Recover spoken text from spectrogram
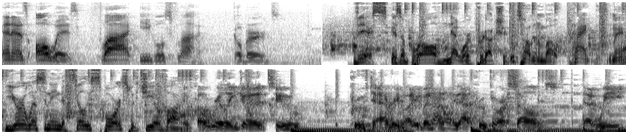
And as always, fly, Eagles, fly. Go, Birds. This is a Brawl Network production. We're talking about practice, man. You're listening to Philly Sports with Giovanni. It felt really good to prove to everybody, but not only that, prove to ourselves that we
